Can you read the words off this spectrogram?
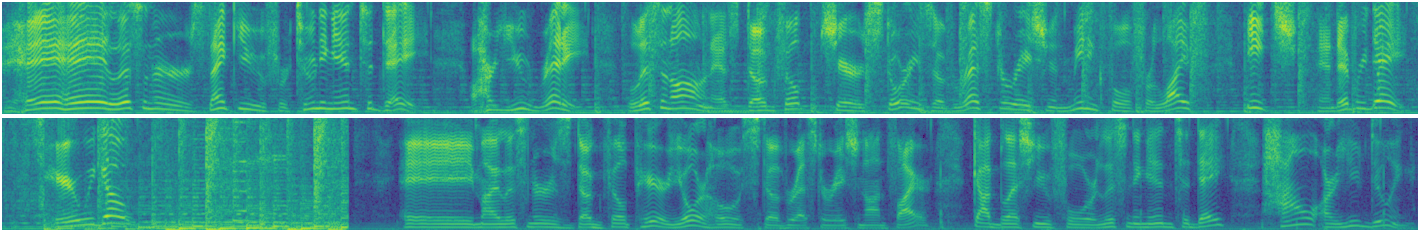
Hey, hey, listeners, thank you for tuning in today. Are you ready? Listen on as Doug Philp shares stories of restoration meaningful for life each and every day. Here we go. Hey, my listeners, Doug Philp here, your host of Restoration on Fire. God bless you for listening in today. How are you doing?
